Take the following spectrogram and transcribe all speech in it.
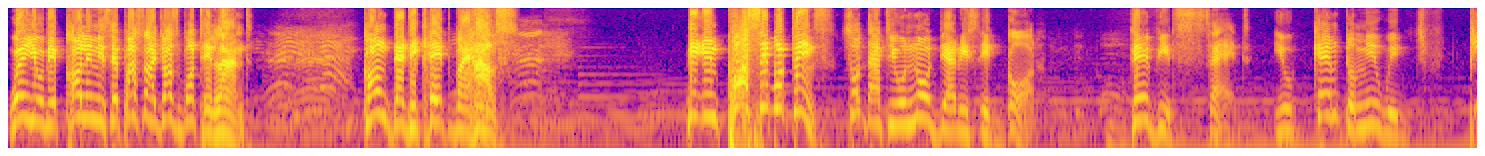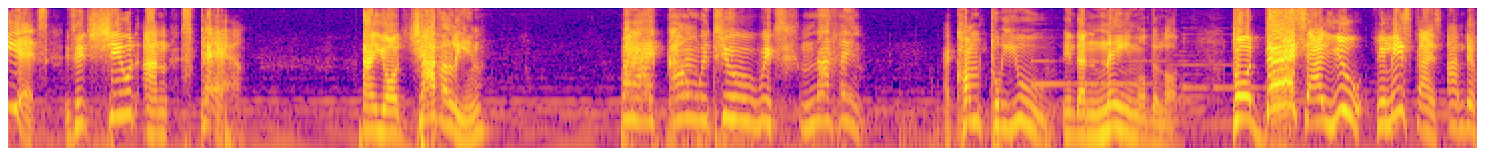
when you'll be calling me, say, Pastor, I just bought a land. Come dedicate my house. The impossible things, so that you know there is a God. David said, You came to me with spears, is it shield and spear, and your javelin, but I come with you with nothing. I come to you in the name of the Lord. Today shall you, Philistines, and the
